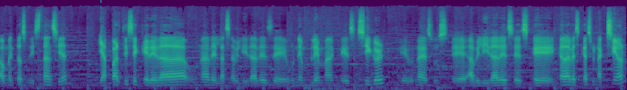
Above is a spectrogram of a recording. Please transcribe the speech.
aumenta su distancia. Y aparte dice que heredada una de las habilidades de un emblema que es Sigurd, que una de sus eh, habilidades es que cada vez que hace una acción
